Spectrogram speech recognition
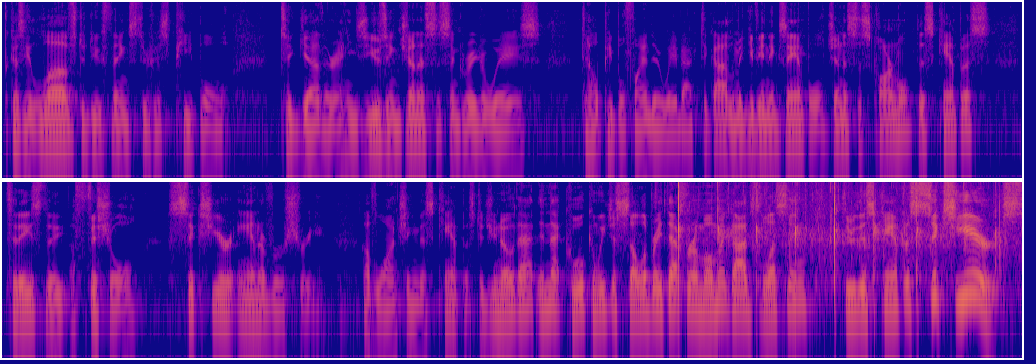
Because He loves to do things through His people together. And He's using Genesis in greater ways to help people find their way back to God. Let me give you an example Genesis Carmel, this campus, today's the official six year anniversary of launching this campus. Did you know that? Isn't that cool? Can we just celebrate that for a moment? God's blessing through this campus. Six years.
